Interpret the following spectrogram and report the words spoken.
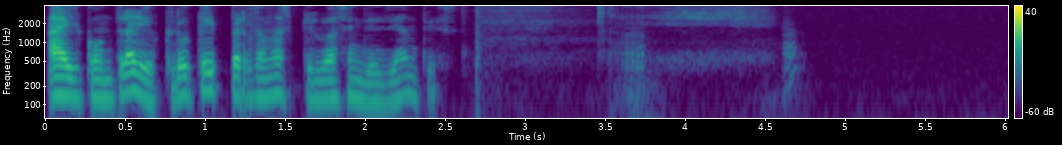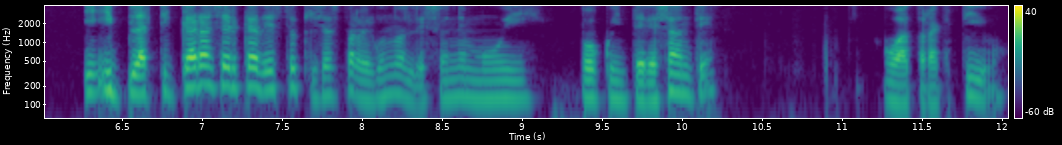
al contrario, creo que hay personas que lo hacen desde antes. Y, platicar acerca de esto quizás para algunos les suene muy poco interesante o atractivo.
